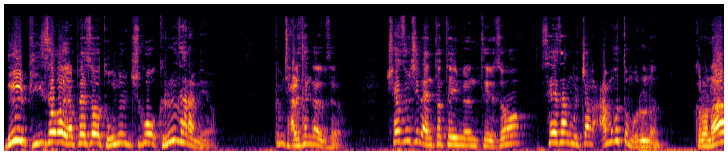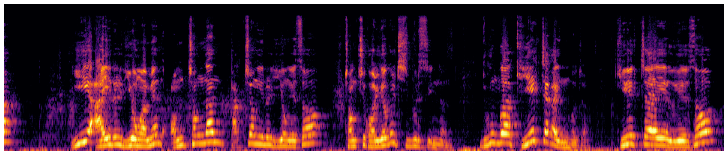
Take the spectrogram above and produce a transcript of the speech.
늘 비서가 옆에서 돈을 주고 그런 사람이에요. 그럼 잘 생각해보세요. 최순실 엔터테인먼트에서 세상 물정 아무것도 모르는 그러나 이 아이를 이용하면 엄청난 박정희를 이용해서 정치 권력을 잡을 수 있는 누군가 기획자가 있는 거죠. 기획자에 의해서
